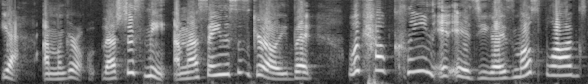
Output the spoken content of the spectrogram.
yeah, I'm a girl. That's just me. I'm not saying this is girly, but look how clean it is, you guys. Most blogs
